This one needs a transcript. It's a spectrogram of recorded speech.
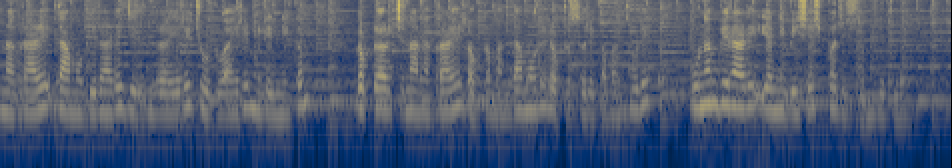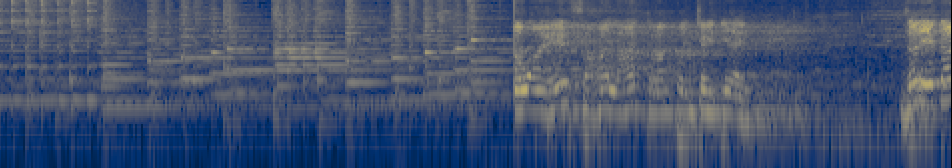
Nagarale Damu Birade Jitendra Ahire Chhotu Ahire Milind Nikam doctor Archana Nagarale doctor Manda More doctor Surekha Bansode Poonam Birade यांनी विशेष परिश्रम घेतले. आहे सहा लाख ग्रामपंचायती आहेत. जर एका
